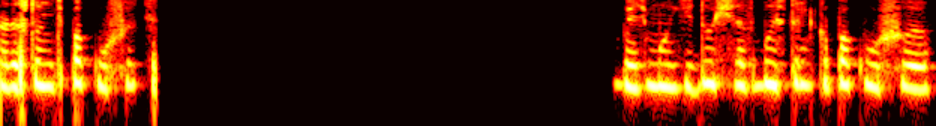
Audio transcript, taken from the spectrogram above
Надо что-нибудь покушать. Возьму еду, сейчас быстренько покушаю.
